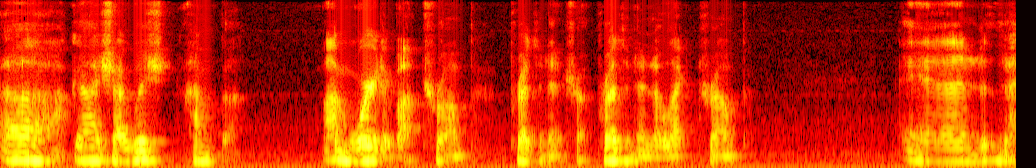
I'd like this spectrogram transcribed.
Oh gosh, I wish I'm I'm worried about Trump, President Trump, President-elect Trump, and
